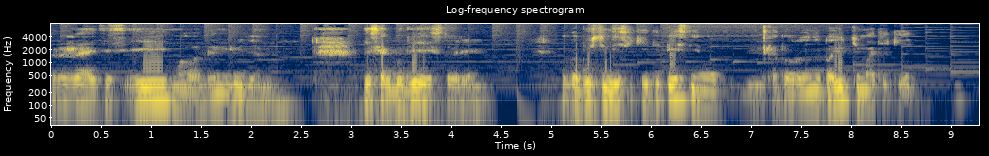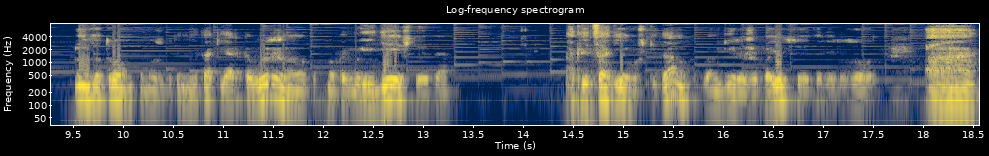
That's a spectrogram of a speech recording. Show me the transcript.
выражаетесь, и молодым людям. Здесь как бы две истории. Вот, допустим, есть какие-то песни, вот, которые не поют тематики, ну, затронуты, может быть, не так ярко выражено, но, но как бы идея, что это от лица девушки, да, ну, Вангира же поет все это реализовывает. А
